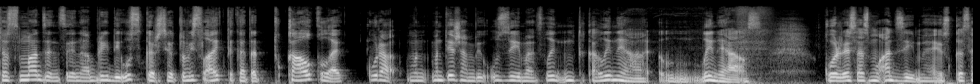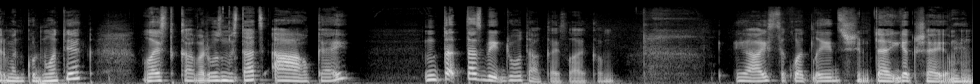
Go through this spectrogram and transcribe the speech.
tas smadzenes vienā brīdī uzskars, jo tu visu laiku tā kā tā, tu kalkulē, kurā man, man tiešām bija uzzīmēts nu, lineār, lineāls. Kur es esmu atzīmējusi, kas ar mani kur notiek, lai es tā kā varu uzmest tāds, ah, ok. Nu, ta, tas bija grūtākais laikam jā, izsakot līdzi šim iekšējam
